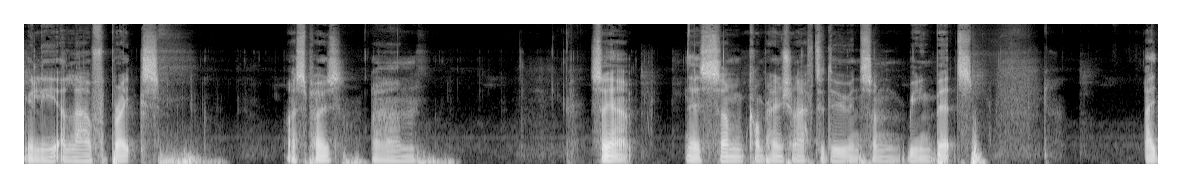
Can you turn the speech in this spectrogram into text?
really allow for breaks. I suppose. Um, so yeah, there's some comprehension I have to do and some reading bits. I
